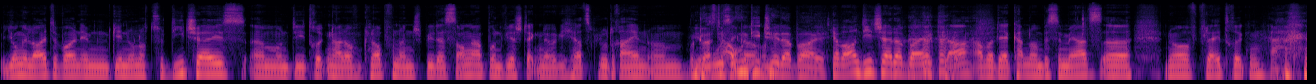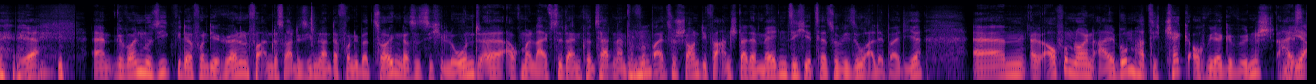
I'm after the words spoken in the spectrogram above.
junge Leute wollen eben gehen nur noch zu DJs ähm, und die drücken halt auf den Knopf und dann spielt der Song ab und wir stecken da wirklich Herzblut rein. Ähm, und du hast Musiker auch einen DJ dabei. Ich habe auch einen DJ dabei, klar, aber der kann noch ein bisschen mehr als äh, nur auf Play drücken. ja. Ähm, wir wollen Musik wieder von dir hören und vor allem das Radio Siebenland davon überzeugen, dass es sich lohnt, äh, auch mal live zu deinen Konzerten einfach mhm. vorbeizuschauen. Die Veranstalter melden sich jetzt ja sowieso alle bei dir. Ähm, äh, auch vom neuen Album hat sich Check auch wieder gewünscht, heißt ja.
